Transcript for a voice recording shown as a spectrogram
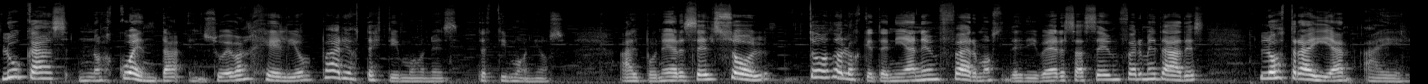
Lucas nos cuenta en su Evangelio varios testimonios. testimonios. Al ponerse el sol, todos los que tenían enfermos de diversas enfermedades los traían a Él.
